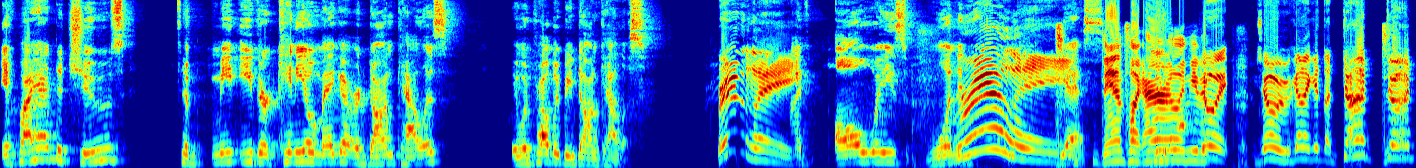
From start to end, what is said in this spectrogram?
if I had to choose to meet either Kenny Omega or Don Callis, it would probably be Don Callis. Really? I've always wanted. really? Yes. Dan's like, I really need to. Joey, Joey, we gotta get the dun dun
